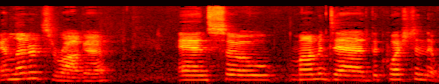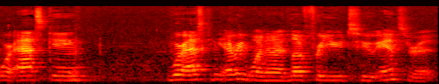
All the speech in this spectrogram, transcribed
and Leonard Saraga. And so, mom and dad, the question that we're asking, we're asking everyone, and I'd love for you to answer it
